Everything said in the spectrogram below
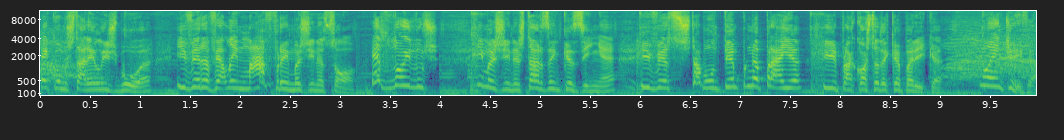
É como estar em Lisboa e ver a vela em Mafra, imagina só. É de doidos! Imagina estares em casinha e ver se está bom tempo na praia e ir para a costa da Caparica. Não é incrível?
